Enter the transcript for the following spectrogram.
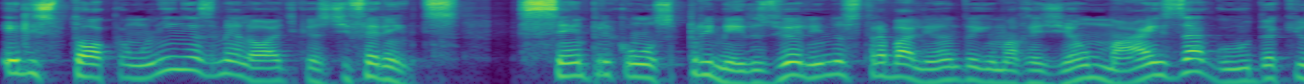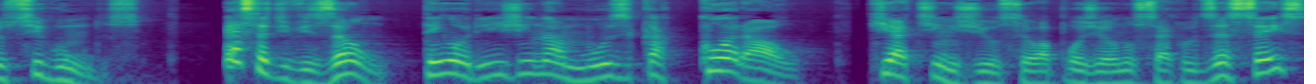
eles tocam linhas melódicas diferentes, sempre com os primeiros violinos trabalhando em uma região mais aguda que os segundos. Essa divisão tem origem na música coral, que atingiu seu apogeu no século XVI,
